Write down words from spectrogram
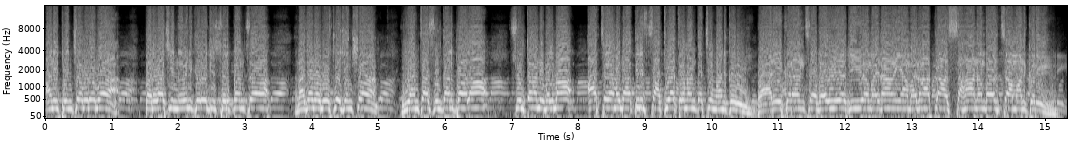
आणि त्यांच्या बरोबर परवाची नवीन खरेदी सरपंच राजाभाऊ भोसले जंक्शन. यांचा सुलतान पळाला सुलतान आणि बलमा आजच्या या मैदानातील सातव्या क्रमांकाची मानकरी. बारेकरांचं भव्य दिव्य मैदान या मैदानातला सहा नंबरचा मानकरी.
